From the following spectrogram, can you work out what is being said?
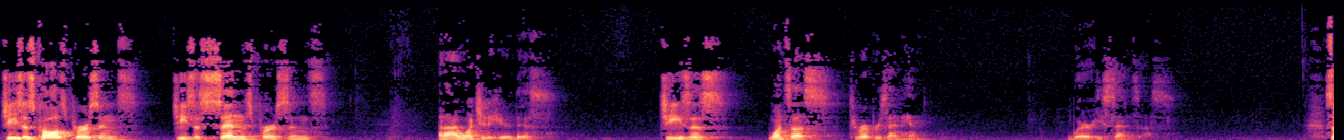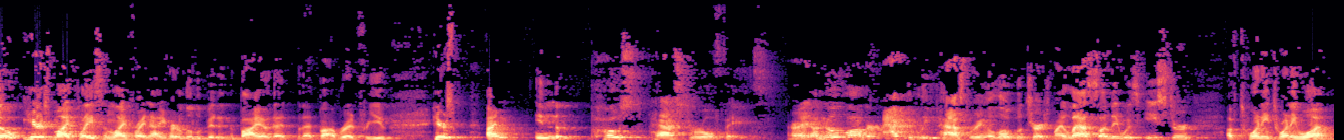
Jesus calls persons, Jesus sends persons, and I want you to hear this. Jesus wants us to represent him where he sends us. So here's my place in life right now. You heard a little bit in the bio that, that Bob read for you. Here's I'm in the post pastoral phase. All right, I'm no longer actively pastoring a local church. My last Sunday was Easter of 2021.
